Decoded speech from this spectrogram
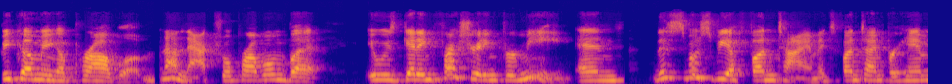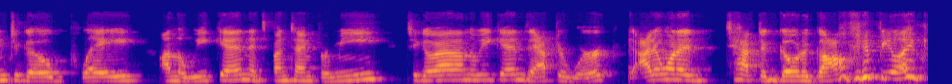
becoming a problem. Not an actual problem, but it was getting frustrating for me. And this is supposed to be a fun time. It's a fun time for him to go play on the weekend. It's fun time for me to go out on the weekends after work. I don't want to have to go to golf and be like,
